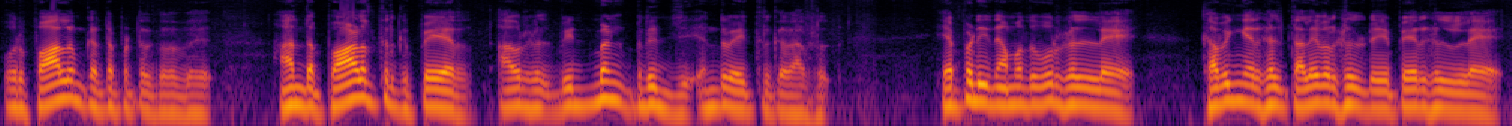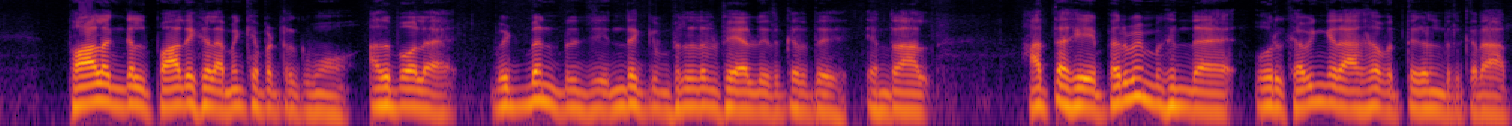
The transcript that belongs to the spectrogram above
ஒரு பாலம் கட்டப்பட்டிருக்கிறது. அந்த பாலத்திற்கு பெயர் அவர்கள் விட்மன் பிரிட்ஜ் என்று வைத்திருக்கிறார்கள். எப்படி நமது ஊர்களிலே கவிஞர்கள் தலைவர்களுடைய பெயர்களிலே பாலங்கள் பாதைகள் அமைக்கப்பட்டிருக்குமோ? அதுபோல விட்மன் பிரிட்ஜ் இன்றைக்கும் பிலடெல்பியாவில் இருக்கிறது என்றால் அத்தகைய பெருமை மிகுந்த ஒரு கவிஞராக அவர் திகழ்ந்திருக்கிறார்.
